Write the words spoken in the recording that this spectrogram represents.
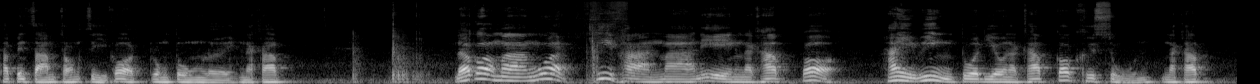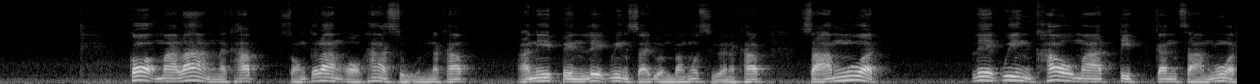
ถ้าเป็น 3 2 4 ก็ตรงๆเลยนะครับ แล้วก็มางวดที่ผ่านมานี่เองนะครับ ก็ให้วิ่งตัวเดียวนะครับ ก็คือ0นะครับ ก็มาล่างนะครับ 2 ตัวล่างออก 50 นะครับ อันนี้เป็นเลขวิ่งสายด่วนบางหัวเสือนะครับ 3 งวด เลขวิ่งเข้ามาติดกัน 3 งวด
